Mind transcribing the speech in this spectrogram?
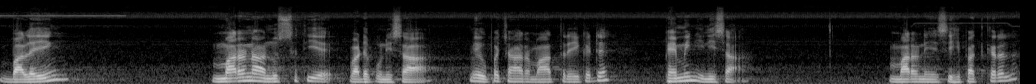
බලයෙන් මරණා නුස්සතිය වඩපු නිසා මේ උපචාර මාත්‍රයකට පැමිණි නිසා මරණය සිහිපත් කරලා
